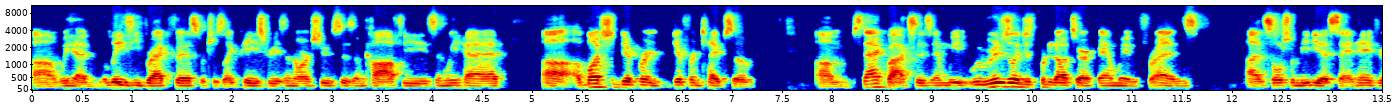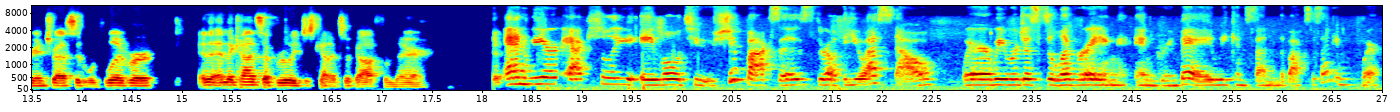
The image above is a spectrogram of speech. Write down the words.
Uh, we had lazy breakfast, which was like pastries and orange juices and coffees, and we had uh, a bunch of different different types of um, snack boxes. And we we originally just put it out to our family and friends on social media, saying, "Hey, if you're interested, we'll deliver." And, and the concept really just kind of took off from there. And we are actually able to ship boxes throughout the US now, where we were just delivering in Green Bay. We can send the boxes anywhere.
